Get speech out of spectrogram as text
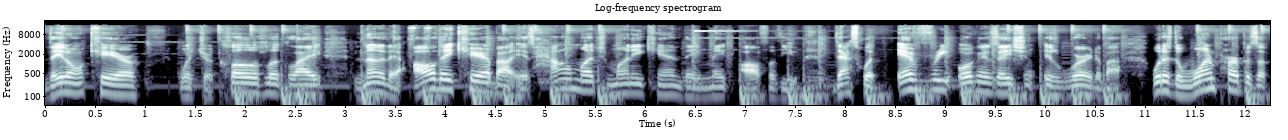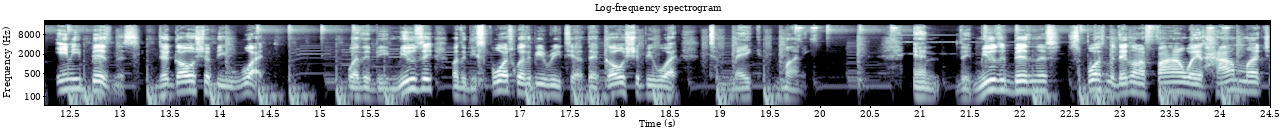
they don't care what your clothes look like. None of that. All they care about is how much money can they make off of you. That's what every organization is worried about. What is the one purpose of any business? Their goal should be what? Whether it be music whether it be sports whether it be retail their goal should be what? To make money and the music business, sportsmen, they're gonna find ways. How much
